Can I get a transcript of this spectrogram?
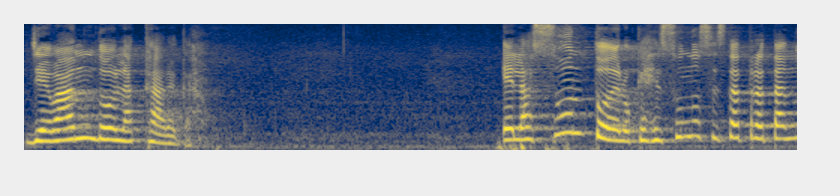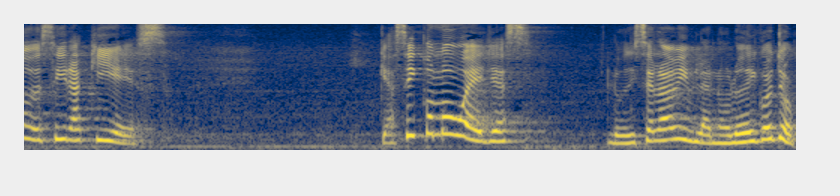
llevando la carga. El asunto de lo que Jesús nos está tratando de decir aquí es que así como bueyes, lo dice la Biblia, no lo digo yo,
